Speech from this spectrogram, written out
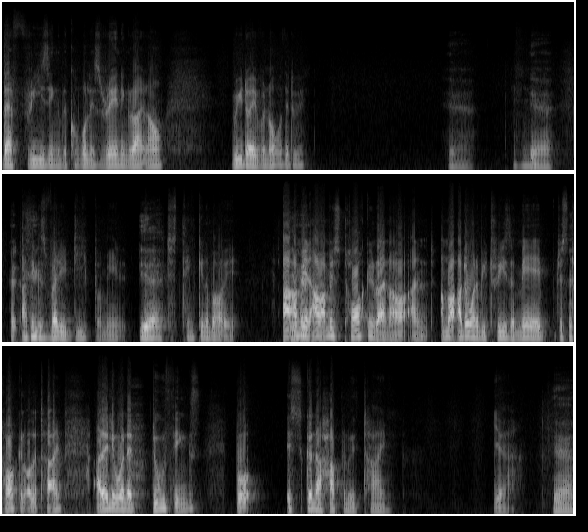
they're freezing the cold is raining right now we don't even know what they're doing Yeah. Mhm. Yeah. I think it's very deep i mean Yeah. just thinking about it I, I mean Yeah. I'm just talking right now and i'm not i don't want to be Theresa May just talking all the time i really want to do things but it's gonna happen with time yeah Yeah.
